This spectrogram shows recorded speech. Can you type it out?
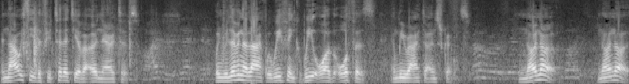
And now we see the futility of our own narratives. When we live in a life where we think we are the authors and we write our own scripts. No, no. No, no.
